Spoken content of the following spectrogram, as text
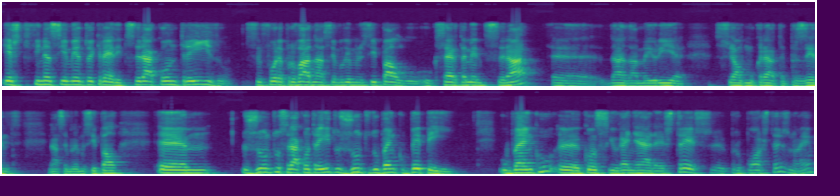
este financiamento a crédito será contraído se for aprovado na Assembleia Municipal, o, o que certamente será, dada a maioria social-democrata presente na Assembleia Municipal, um, ehm, junto, será contraído junto do banco BPI. O banco uh, conseguiu ganhar as três uh, propostas, não é?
